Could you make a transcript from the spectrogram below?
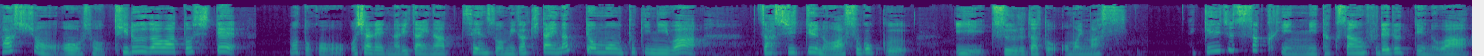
ファッションをそう、着る側として、もっとこう、おしゃれになりたいな、センスを磨きたいなって思う時には、雑誌っていうのはすごくいいツールだと思います。芸術作品にたくさん触れるっていうのは、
